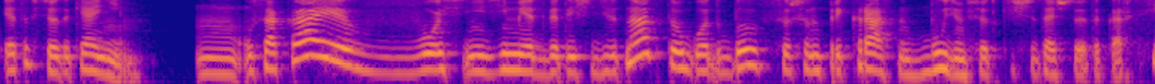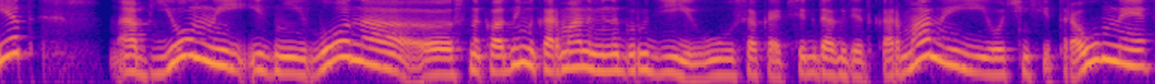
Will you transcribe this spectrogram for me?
это все-таки они. У Сакаи в осени-зиме 2019 года был совершенно прекрасный, будем все-таки считать, что это корсет, объемный, из нейлона, э, с накладными карманами на груди. У Сакаи всегда где-то карманы и очень хитроумные.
